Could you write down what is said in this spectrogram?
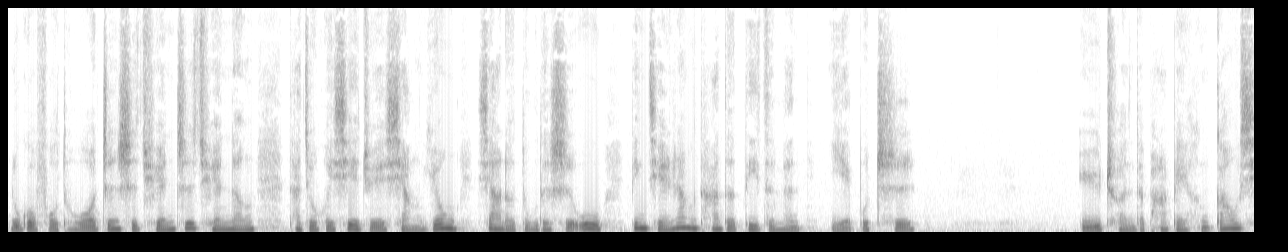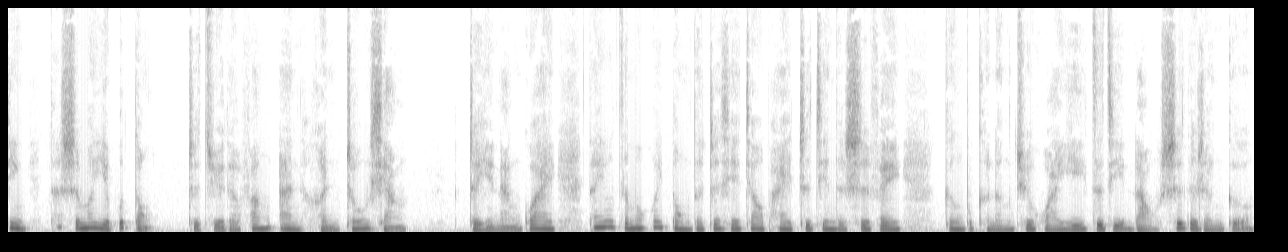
如果佛陀真是全知全能，他就会谢绝享用下了毒的食物，并且让他的弟子们也不吃。愚蠢的帕贝很高兴，他什么也不懂。只觉得方案很周详，这也难怪。他又怎么会懂得这些教派之间的是非？更不可能去怀疑自己老师的人格。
